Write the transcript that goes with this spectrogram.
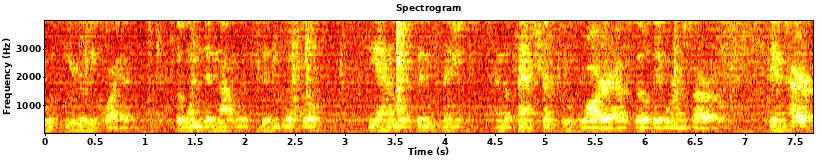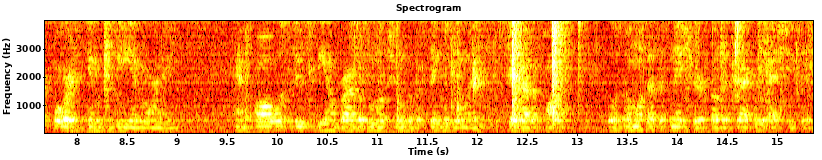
It was eerily quiet. The wind did not didn't whistle, the animals didn't sing, and the plants dripped with water as though they were in sorrow. The entire forest seemed to be in mourning, and all was due to the unbridled emotions of a single woman who stared at a pond. It was almost as if nature felt exactly as she did.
